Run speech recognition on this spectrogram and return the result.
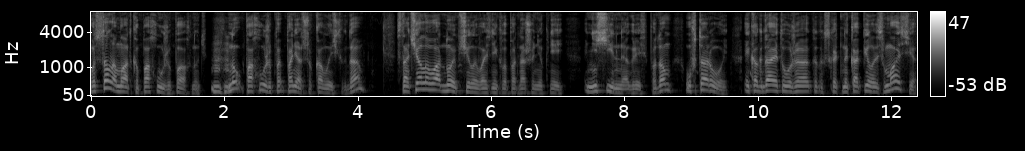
Вот стала матка похуже пахнуть. Угу. Ну, похуже, понятно, что в кавычках, да? Сначала у одной пчелы возникла по отношению к ней не сильная агрессия, потом у второй. И когда это уже, так сказать, накопилось в массе,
